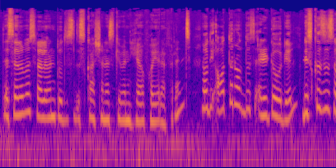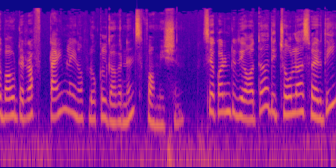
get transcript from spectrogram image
The syllabus relevant to this discussion is given here for your reference. Now, the author of this editorial discusses about a rough timeline of local governance formation. So, according to the author, the Cholas were the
